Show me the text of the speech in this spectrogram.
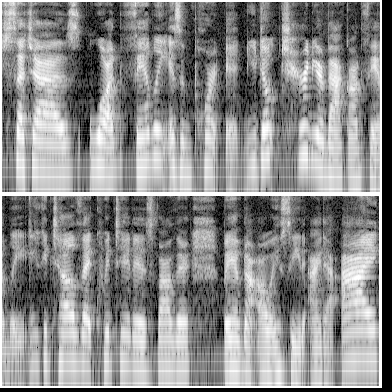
such as one, family is important. You don't turn your back on family. You can tell that Quentin and his father may have not always seen eye to eye,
